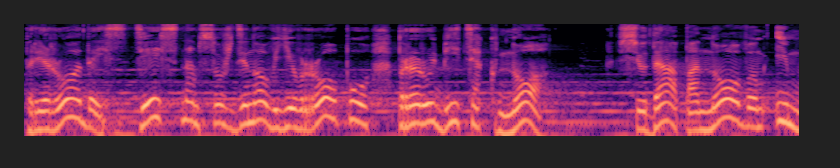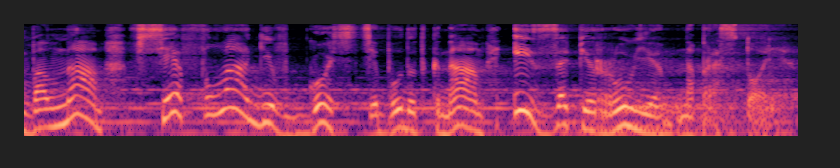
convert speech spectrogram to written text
Природой здесь нам суждено в Европу Прорубить окно. Сюда по новым им волнам Все флаги в гости будут к нам И запируем на просторе.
